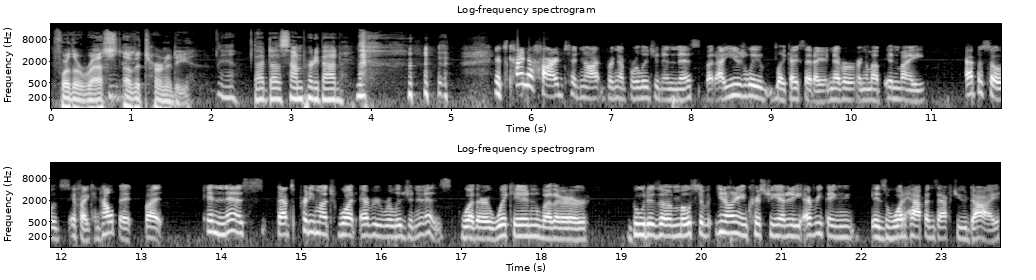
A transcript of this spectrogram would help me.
for the rest of eternity? Yeah, that does sound pretty bad. It's kind of hard to not bring up religion in this, but I usually, like I said, I never bring them up in my episodes if I can help it. But in this, that's pretty much what every religion is, whether Wiccan, whether Buddhism, most of you know, what I mean, Christianity, everything is what happens after you die.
